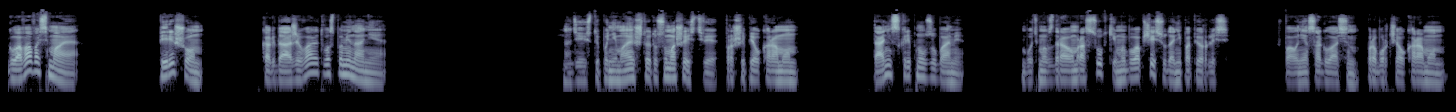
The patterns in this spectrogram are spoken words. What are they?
Глава 8. Перешон. Когда оживают воспоминания. «Надеюсь, ты понимаешь, что это сумасшествие», — прошипел Карамон. Танис скрипнул зубами. «Будь мы в здравом рассудке, мы бы вообще сюда не поперлись». «Вполне согласен», — пробурчал Карамон.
